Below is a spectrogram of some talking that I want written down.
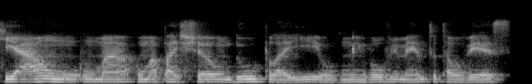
que há um, uma, uma paixão dupla aí, um envolvimento talvez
